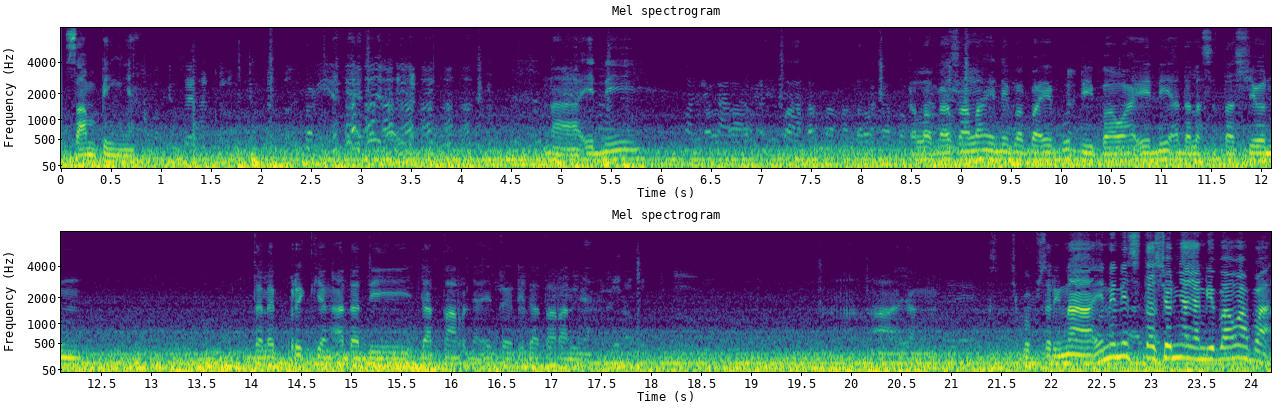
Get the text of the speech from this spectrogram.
sampingnya. kata. Nah, ini kalau nggak salah ini Bapak Ibu di bawah ini adalah stasiun teleprik yang ada di datarnya itu, di datarannya. Nah, yang cukup sering. Nah, ini nih stasiunnya yang di bawah, Pak.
